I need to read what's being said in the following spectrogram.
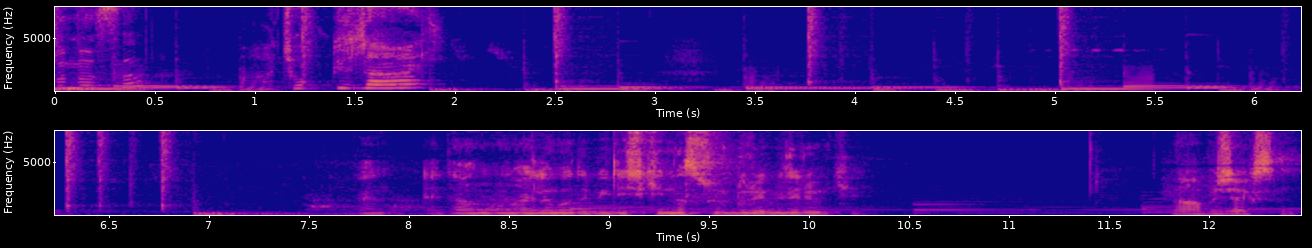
Bu nasıl? Aa, çok güzel. İlişkiyi nasıl sürdürebilirim ki? Ne yapacaksın?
